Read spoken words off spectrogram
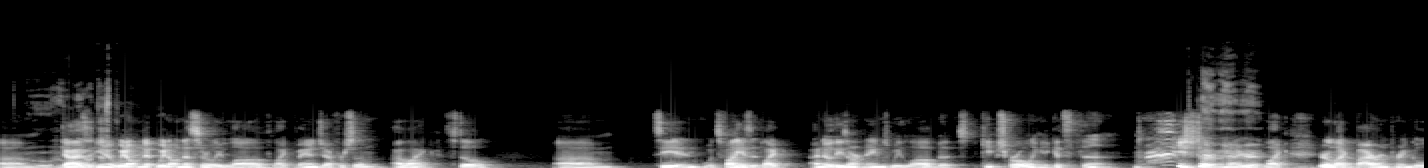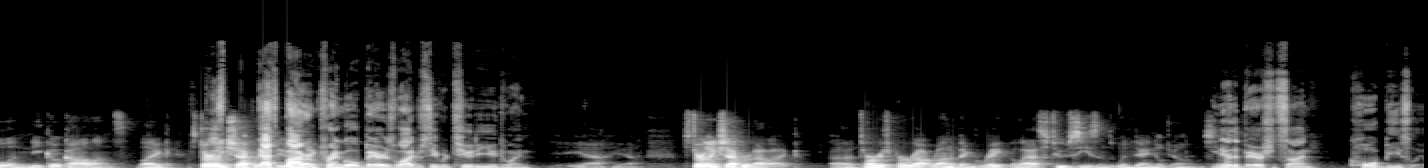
um, guys that you know we don't we don't necessarily love, like Van Jefferson. I like still. Um, see, and what's funny is it like I know these aren't names we love, but keep scrolling, it gets thin. you start now you're at like you're like Byron Pringle and Nico Collins, like Sterling Shepard. that's dude, Byron like- Pringle, Bears wide receiver two to you, Dwain. yeah, yeah. Sterling Shepard, I like. Uh, targets per route run have been great the last two seasons with Daniel Jones. You know the Bears should sign Cole Beasley.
